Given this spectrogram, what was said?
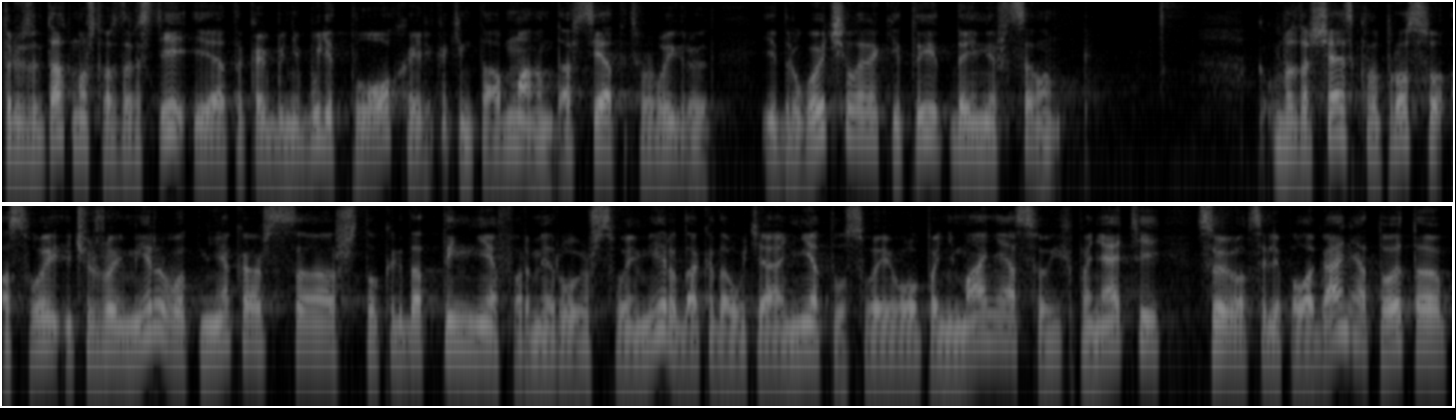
то результат может возрасти, и это как бы не будет плохо или каким-то обманом, да, все от этого выиграют, и другой человек, и ты, да и мир в целом. Возвращаясь к вопросу о свой и чужой мир, вот мне кажется, что когда ты не формируешь свой мир, да, когда у тебя нет своего понимания, своих понятий, своего целеполагания, то это,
